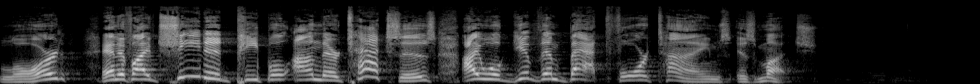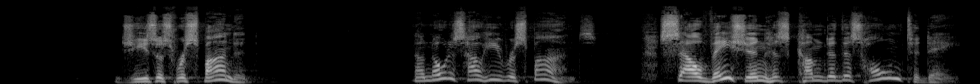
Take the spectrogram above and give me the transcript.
Lord, and if I've cheated people on their taxes, I will give them back four times as much. Jesus responded. Now, notice how he responds. Salvation has come to this home today.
